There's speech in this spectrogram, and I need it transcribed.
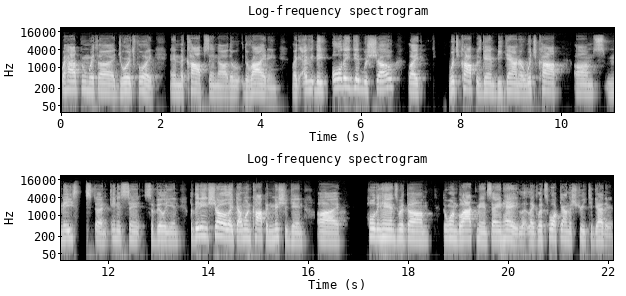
what happened with uh george floyd and the cops and uh the the rioting. Like every they all they did was show like which cop was getting beat down or which cop um maced an innocent civilian. But they didn't show like that one cop in michigan uh holding hands with um the one black man saying, "Hey, l- like let's walk down the street together."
